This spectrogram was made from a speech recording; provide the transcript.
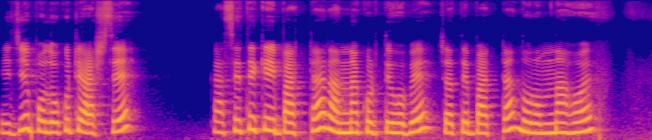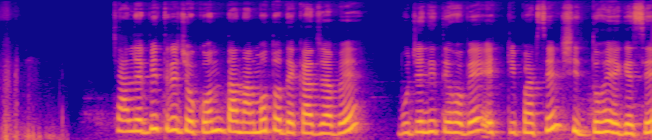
এই যে বলকুটে আসছে, কাছে থেকে এই বাটটা রান্না করতে হবে যাতে বাটটা নরম না হয়। চালের ভিতরে যখন দানার মতো দেখা যাবে, বুঝে নিতে হবে এইট্টি পারসেন্ট সিদ্ধ হয়ে গেছে।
